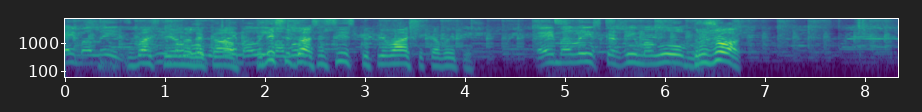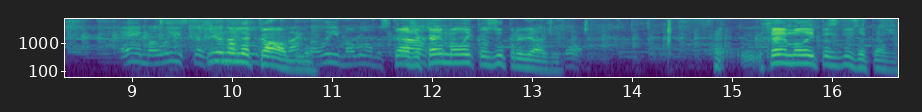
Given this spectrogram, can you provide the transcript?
Ей, малий, бачите, його налякав. Іди сюди, сосиску, півасика вип'єш. Ей, малий, скажи малому. Дружок! Ей, малий, скажи Ти його налякав, хай блін. малий малому Скаже, хай малий козу прив'яже. Да. Хай малий пизду закаже.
